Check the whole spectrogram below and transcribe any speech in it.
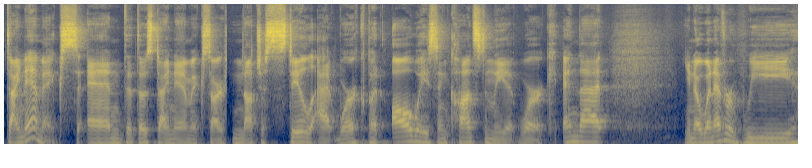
dynamics and that those dynamics are not just still at work, but always and constantly at work. And that, you know, whenever we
